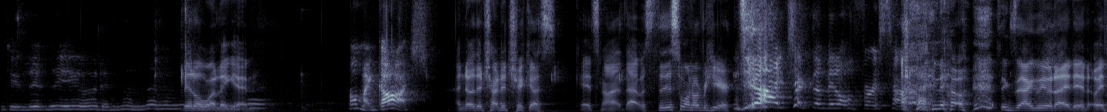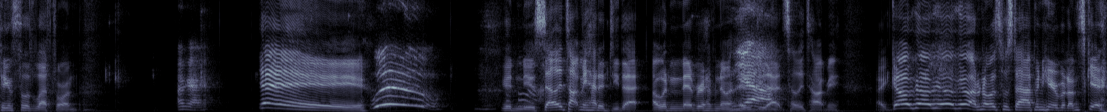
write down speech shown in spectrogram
Middle one again. Oh my gosh. I know they're trying to trick us. Okay, it's not. That was this one over here. Yeah, I checked the middle first time. I know. It's exactly what I did. Oh, I think it's the left one. Okay. Yay! Woo! Good news. Sally taught me how to do that. I would never have known how to do that. Sally taught me. All right, go, go, go, go. I don't know what's supposed to happen here, but I'm scared.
